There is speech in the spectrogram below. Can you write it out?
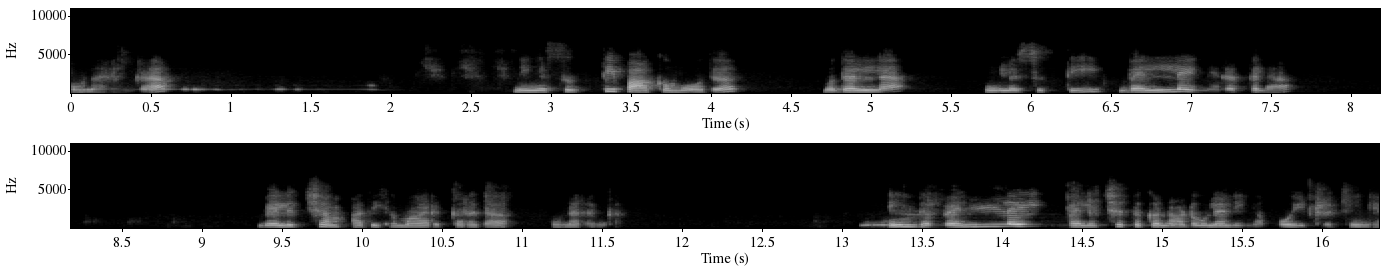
உணருங்க. நீங்க சுத்தி பார்க்கும்போது முதல்ல உங்களை சுத்தி வெள்ளை நிறத்துல வெளிச்சம் அதிகமா இருக்கிறத உணருங்க. இந்த வெள்ளை வெளிச்சத்துக்கு நடுவுல நீங்க போயிட்டு இருக்கீங்க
